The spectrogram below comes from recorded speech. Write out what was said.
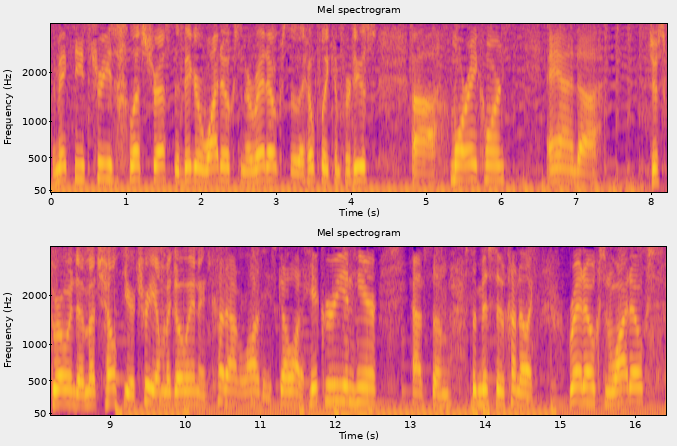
to make these trees less stressed, the bigger white oaks and the red oaks, so they hopefully can produce uh, more acorns and uh, just grow into a much healthier tree. I'm gonna go in and cut out a lot of these. Got a lot of hickory in here, have some submissive kind of like red oaks and white oaks.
